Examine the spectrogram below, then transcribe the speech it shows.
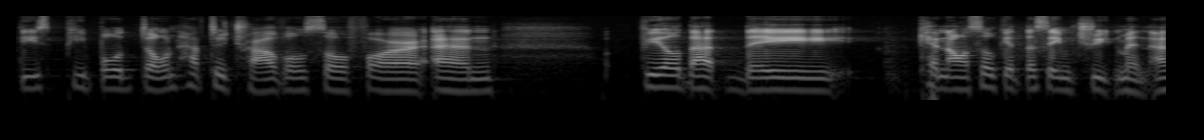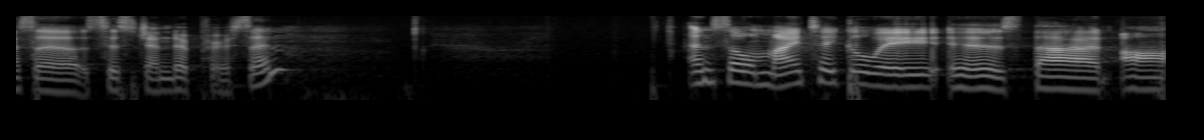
these people don't have to travel so far and feel that they can also get the same treatment as a cisgender person. And so my takeaway is that um,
